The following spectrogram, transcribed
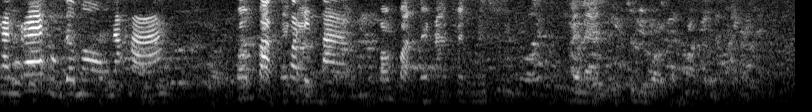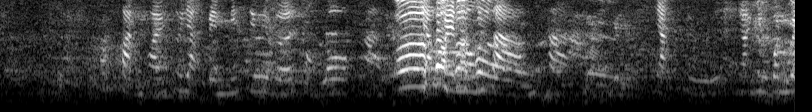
คันแรกของเดอะมอลล์นะคะ ความฝันในฝากการติดตาม ความฝันในการเป็นมิชชันนิเวิร์สไทยแลนด์มิชชันนิเวิร์สของเราเป็นยังไงบ้างความ ฝันพลอยคืออยากเป็น Miss Universe ของโลกค่ะ เอออ อยากเป็นมงสามค่ะ อยากถืออยากอยู่บนเว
